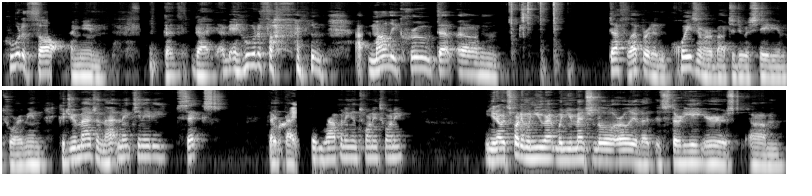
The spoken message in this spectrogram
Who would have thought? I mean, that, that I mean, who would have thought? I mean, uh, Motley Crue, De, um, Def Leppard, and Poison were about to do a stadium tour. I mean, could you imagine that in 1986? That right. that happening in 2020. You know, it's funny when you when you mentioned a little earlier that it's 38 years. Um,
